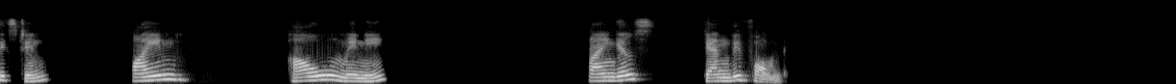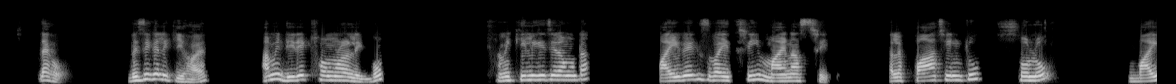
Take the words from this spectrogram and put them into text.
sixteen fine how many triangles can be formed. দেখো বেসিক্যালি কি হয়? আমি ডিরেক্ট ফর্মুলা লিখব। আমি কি লিখেছিলাম ওটা? Five x by three minus three তাহলে পাঁচ ইন্টু ষোলো বাই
